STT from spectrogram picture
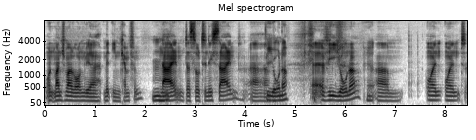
und manchmal wollen wir mit ihm kämpfen. Nein, das sollte nicht sein. Äh, Mhm. Wie Jona. äh, wie Jona. Ja. Ähm, und, und,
